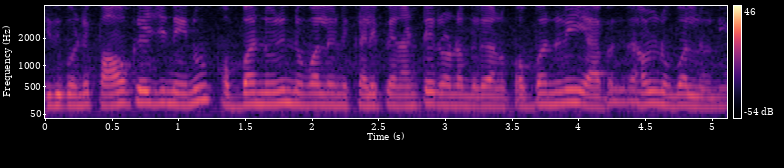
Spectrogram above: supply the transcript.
ఇదిగోండి పావు కేజీ నేను కొబ్బరి నూనె నువ్వుల నూనె కలిపాను. అంటే రెండు వందల గ్రాములు కొబ్బరి నూనె యాభై గ్రాములు నువ్వుల నూనె.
